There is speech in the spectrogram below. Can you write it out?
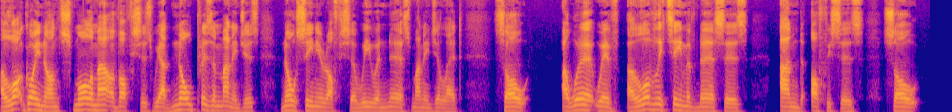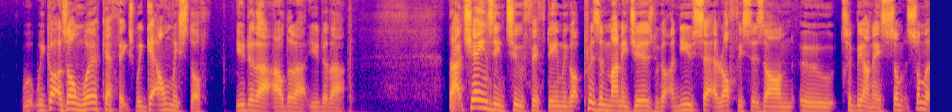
a lot going on, small amount of officers. We had no prison managers, no senior officer. We were nurse manager led. So I work with a lovely team of nurses and officers. So we got our own work ethics. We get on with stuff. You do that, I'll do that, you do that. That changed in 2015. We got prison managers. We got a new set of officers on who, to be honest, some some.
